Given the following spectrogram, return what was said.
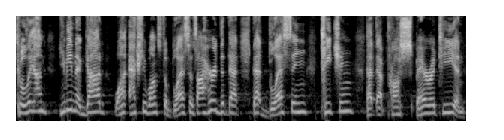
So, Leon, you mean that God actually wants to bless us? I heard that that, that blessing teaching, that, that prosperity and,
